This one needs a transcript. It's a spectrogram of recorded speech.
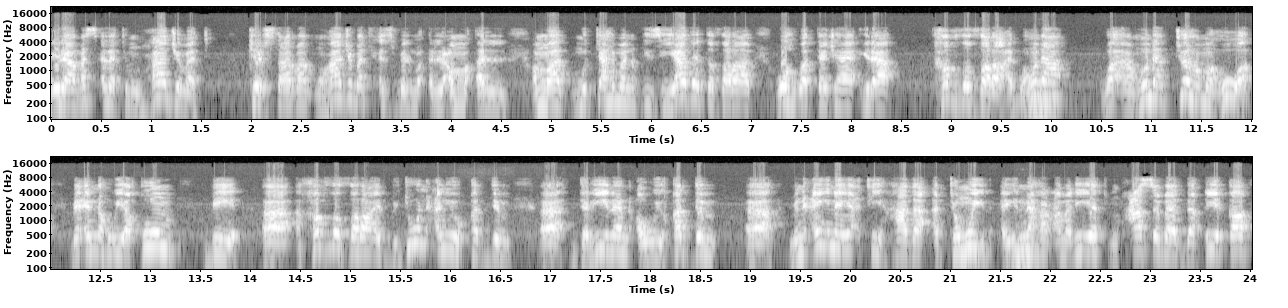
إلى مسألة مهاجمة كير ستارمر مهاجمة حزب العمال متهما بزيادة الضرائب وهو اتجه إلى خفض الضرائب. وهنا وهنا اتهم هو بأنه يقوم بخفض الضرائب بدون أن يقدم دليلا أو يقدم من أين يأتي هذا التمويل أي أنها عملية محاسبة دقيقة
